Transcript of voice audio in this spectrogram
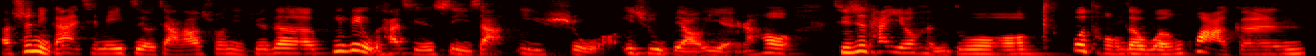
老师，你刚才前面一直有讲到说，你觉得霹雳舞它其实是一项艺术哦，艺术表演，然后其实它也有很多不同的文化跟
